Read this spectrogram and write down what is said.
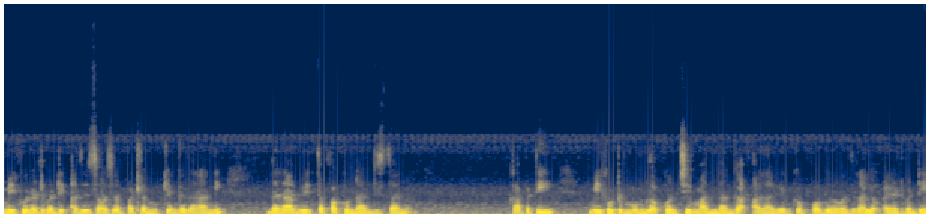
మీకున్నటువంటి అది సంవత్సరం పట్ల ముఖ్యంగా ధనాన్ని ధనాభి తప్పకుండా అందిస్తాను. కాబట్టి మీ కుటుంబంలో కొంచెం మందంగా అలాగే గొప్ప గుణవంతురాలు అయినటువంటి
